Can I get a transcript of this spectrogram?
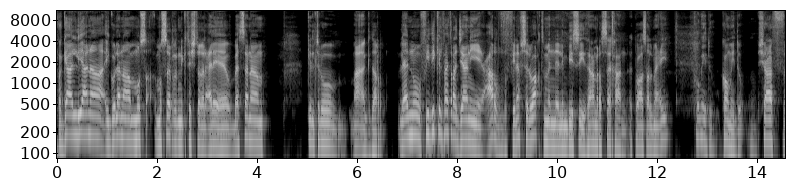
فقال لي أنا يقول أنا مص... مصر إنك تشتغل عليه بس أنا قلت له ما أقدر. لأنه في ذيك الفترة جاني عرض في نفس الوقت من الام بي سي ثامر الصيخان تواصل معي. كوميدو. كوميدو. شاف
